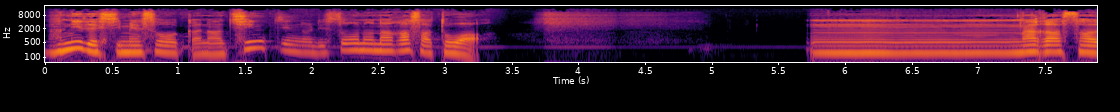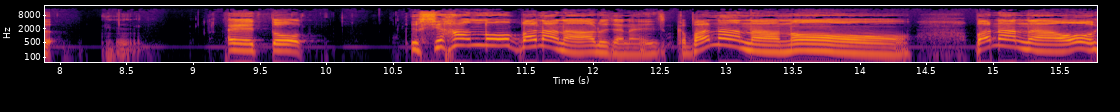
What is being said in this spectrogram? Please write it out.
何で示そうかな。ちんちんの理想の長さとは。うーん、長さ。えっ、と、市販のバナナあるじゃないですか。バナナの、バナナを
